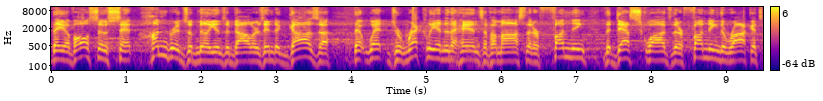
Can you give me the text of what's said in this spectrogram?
They have also sent hundreds of millions of dollars into Gaza that went directly into the hands of Hamas that are funding the death squads, that are funding the rockets.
